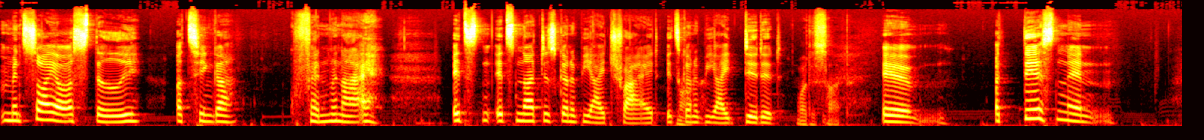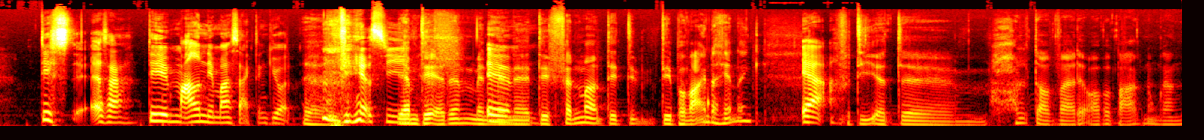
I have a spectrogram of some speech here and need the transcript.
Men så er jeg også stadig og tænker, "Gud fandme nej. It's, it's not just gonna be I tried. It's gonna be I did it. Hvor er det sejt. Øhm, og det er sådan en... Det, altså, det er meget nemmere sagt end gjort, Ja. vil jeg sige. Jamen, det er det, men, Øhm. men øh, det er fandme, det, det, det er på vejen derhen, ikke? Ja, Fordi at, øh, hold da op, hvor er det op ad bakke nogle gange.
